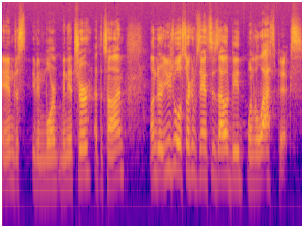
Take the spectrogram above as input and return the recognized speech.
am, just even more miniature at the time, under usual circumstances, I would be one of the last picks.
